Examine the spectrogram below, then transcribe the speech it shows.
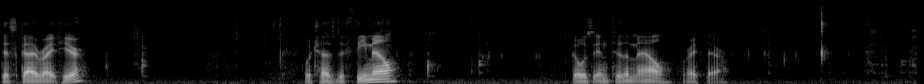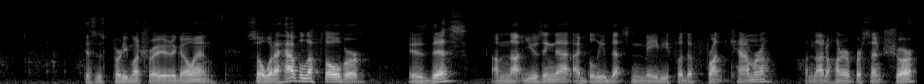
This guy right here, which has the female, goes into the male right there. This is pretty much ready to go in. So what I have left over is this. I'm not using that. I believe that's maybe for the front camera. I'm not 100% sure.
